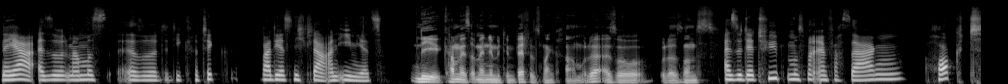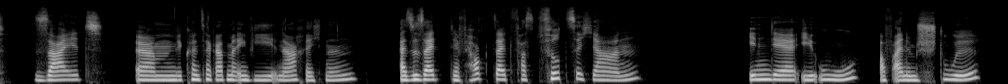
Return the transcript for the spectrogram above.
Naja, also man muss, also die Kritik war dir jetzt nicht klar an ihm jetzt. Nee, kam jetzt am Ende mit dem Battlesman-Kram, oder? Also, oder sonst. Also der Typ, muss man einfach sagen, hockt seit, ähm, wir können es ja gerade mal irgendwie nachrechnen. Also seit, der hockt seit fast 40 Jahren in der EU auf einem Stuhl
